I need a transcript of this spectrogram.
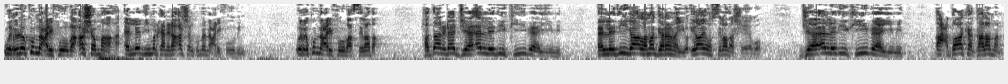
Wuxuuna ku macrifoobaa asha maaha alladii markaan idhaha ashan kuma macrifoobin. Wuxuu ku macrifoobaa silada. Haddaan idhaha jaaa aladii kii baa yimid alladiigaa lama garanayo ilaa yon silada sheego. Jaaa aladii kii baa yimid acdaaka qalaman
